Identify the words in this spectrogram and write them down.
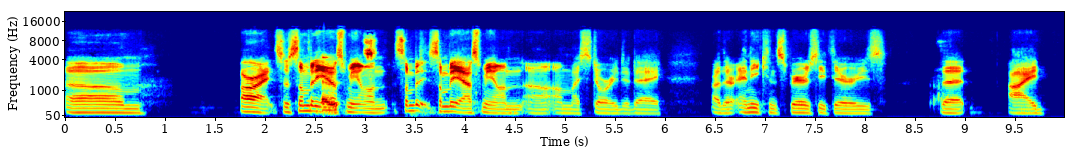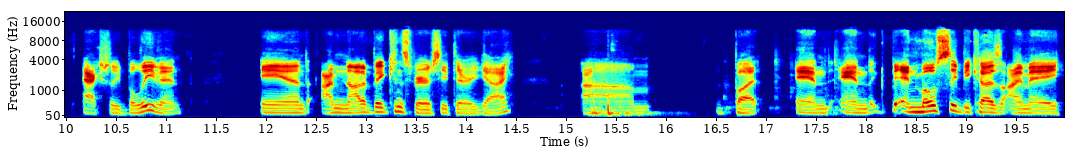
um all right so somebody asked me on somebody somebody asked me on uh, on my story today are there any conspiracy theories that I actually believe in? And I'm not a big conspiracy theory guy. Um, but and and and mostly because I'm a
